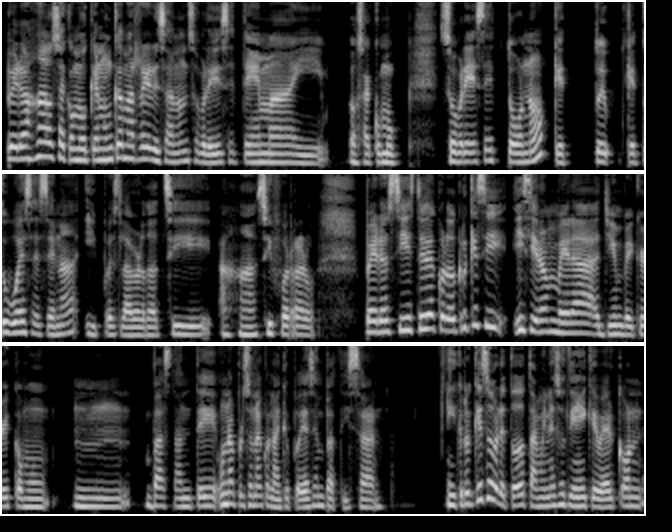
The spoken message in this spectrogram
Pero ajá, o sea, como que nunca más regresaron sobre ese tema y, o sea, como sobre ese tono que que tuvo esa escena y pues la verdad sí, ajá, sí fue raro. Pero sí estoy de acuerdo, creo que sí hicieron ver a Jim Baker como mm, bastante una persona con la que podías empatizar. Y creo que sobre todo también eso tiene que ver con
